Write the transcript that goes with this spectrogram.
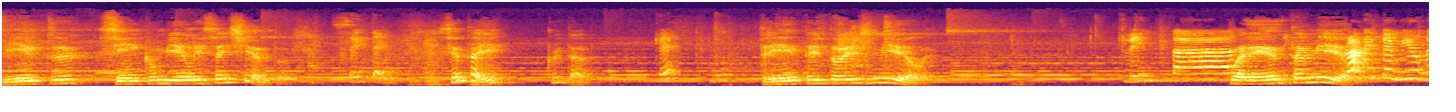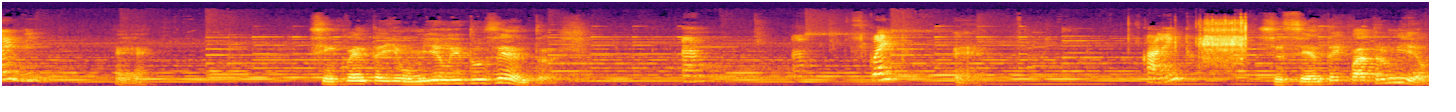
Vinte cinco mil e seiscentos. Senta aí. Cuidado. Quê? Trinta e dois mil. Trinta... Quarenta mil. Quarenta mil, nem vi. É. Cinquenta e um mil e duzentos. Ah, ah, cinquenta. 64 mil.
